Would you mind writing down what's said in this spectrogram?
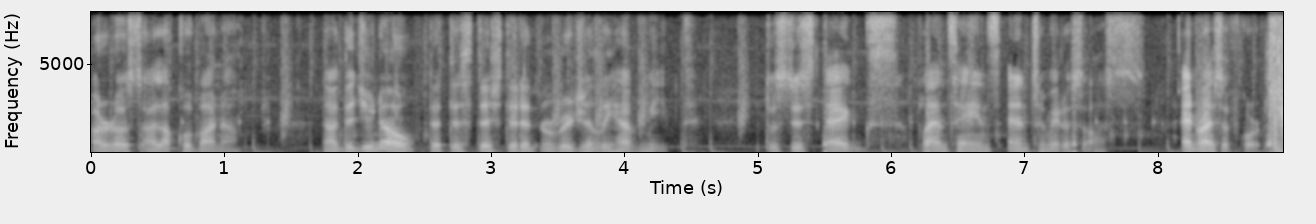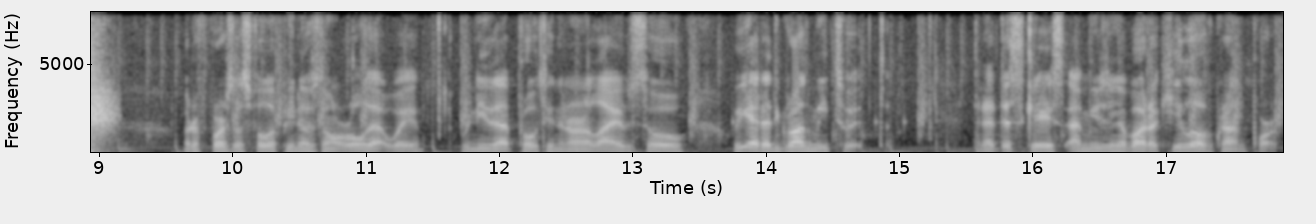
arroz a la cubana. Now did you know that this dish didn't originally have meat? It was just eggs, plantains, and tomato sauce. And rice of course. But of course us Filipinos don't roll that way. We need that protein in our lives so we added ground meat to it and at this case I'm using about a kilo of ground pork,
